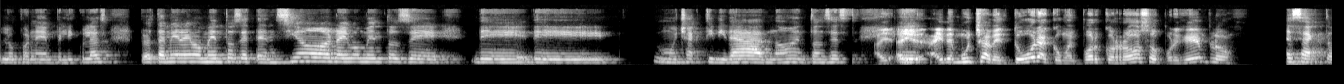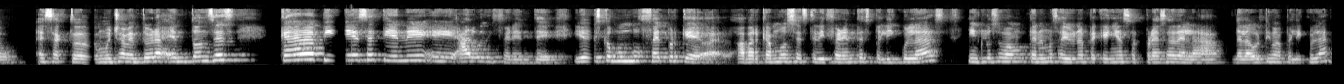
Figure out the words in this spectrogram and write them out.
lo, pone en películas, pero también hay momentos de tensión, hay momentos de, de, de mucha actividad, ¿no? Entonces... Hay, hay, eh, hay, de mucha aventura, como en Porco Rosso, por ejemplo. Exacto, exacto, mucha aventura. Entonces, cada pieza tiene eh, algo diferente y es como un buffet porque ah, abarcamos este, diferentes películas, incluso vamos, tenemos ahí una pequeña sorpresa de la, de la última película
